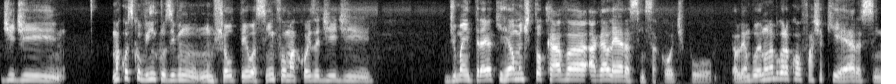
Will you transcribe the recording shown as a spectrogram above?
de, de, Uma coisa que eu vi, inclusive, num, num show teu, assim, foi uma coisa de, de de uma entrega que realmente tocava a galera, assim, sacou? Tipo, eu lembro, eu não lembro agora qual faixa que era, assim,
